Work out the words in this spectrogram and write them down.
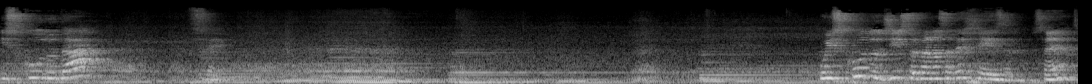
Escudo da fé. O escudo diz sobre a nossa defesa, certo?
